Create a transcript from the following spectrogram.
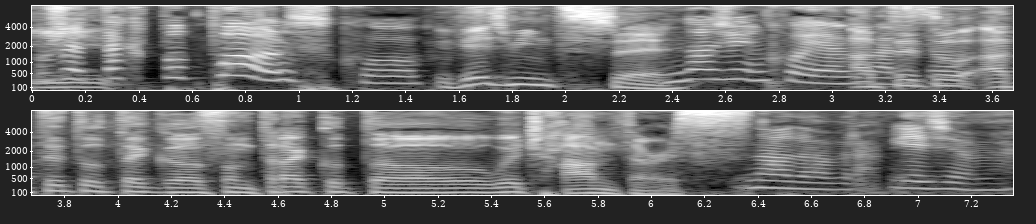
Może i tak po polsku. Wiedźmin 3. No dziękuję A bardzo. tytuł, a tytuł tego soundtracku to Witch Hunters. No dobra, jedziemy.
